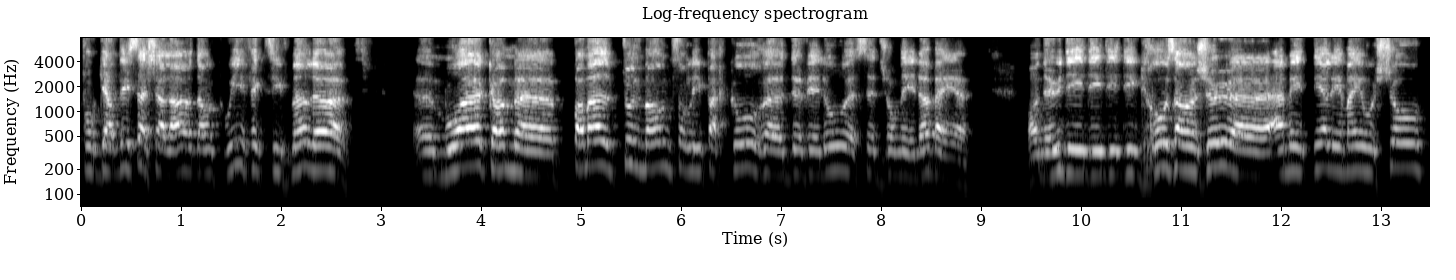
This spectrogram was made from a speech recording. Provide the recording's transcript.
pour garder sa chaleur. Donc oui, effectivement, là, moi, comme pas mal tout le monde sur les parcours de vélo cette journée-là, ben, on a eu des, des gros enjeux à maintenir les mains au chaud.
